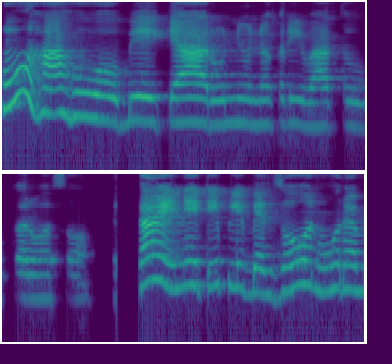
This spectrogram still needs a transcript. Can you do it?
હું હા હું બે ક્યાં રૂન્યું નકરી વાતું કરો છો? કાંઈ નહીં ટીપલી બેન જોવો ને હુરમ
